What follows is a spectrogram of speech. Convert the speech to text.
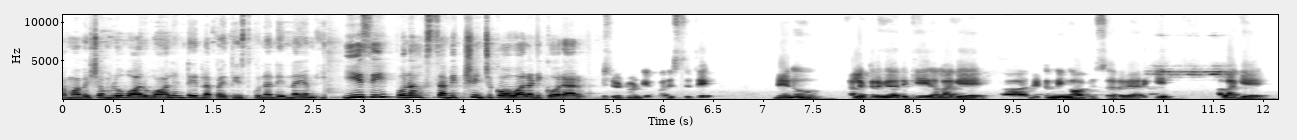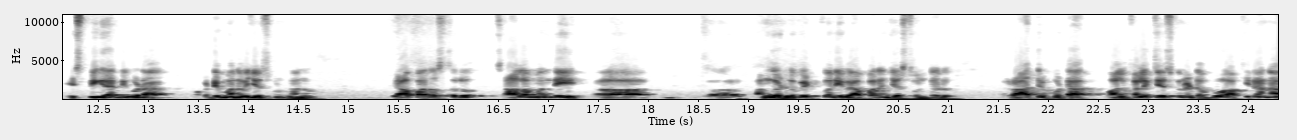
సమావేశంలో వారు వాలంటీర్లపై తీసుకున్న నిర్ణయం ఈసీ పునః సమీక్షించుకోవాలని కోరారు. చేసినటువంటి పరిస్థితి. నేను కలెక్టర్ గారికి అలాగే రిటర్నింగ్ ఆఫీసర్ గారికి అలాగే ఎస్పీ గారిని కూడా ఒకటే మనవి చేసుకుంటున్నాను. వ్యాపారస్తులు చాలామంది అంగళ్ళు పెట్టుకొని వ్యాపారం చేస్తుంటారు రాత్రిపూట వాళ్ళు కలెక్ట్ చేసుకున్న డబ్బు ఆ కిరాణా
